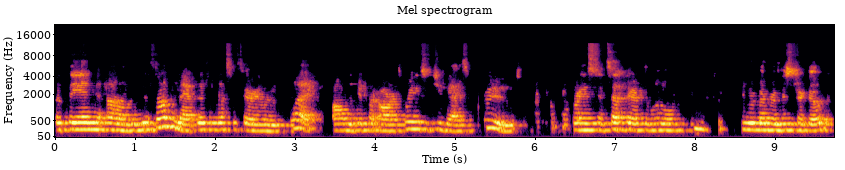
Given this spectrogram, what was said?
But then, um, the map doesn't necessarily reflect all the different R threes that you guys approved. For instance, up there at the little, you remember Mr. Goat?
